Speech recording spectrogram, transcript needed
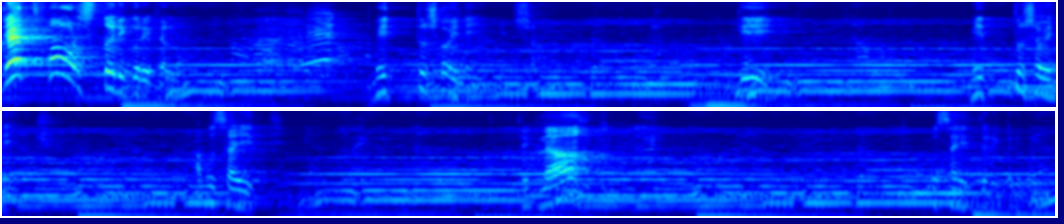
ডেথ ফোর্স তৈরি করে ফেলব। মৃত্যু সৈনিক। কি? মৃত্যু সৈনিক। আবু সাইদ। ঠিক না? তৈরি করে। ফেলব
